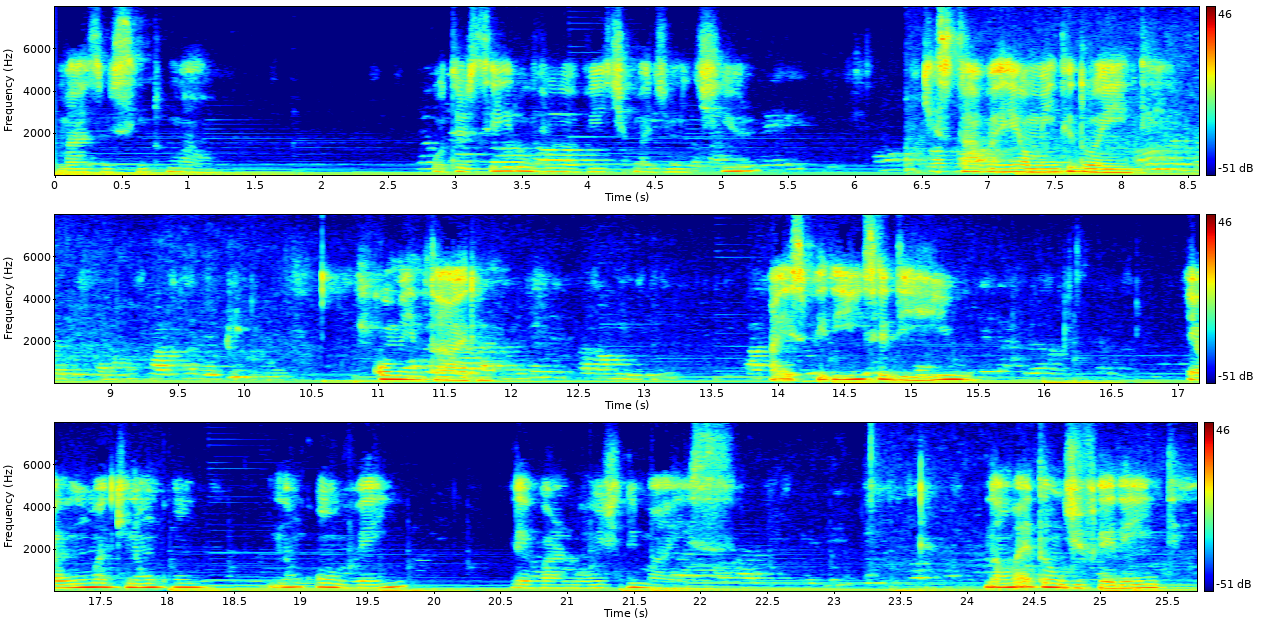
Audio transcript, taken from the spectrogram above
mas me sinto mal. O terceiro ouviu a vítima admitir que estava realmente doente. Comentário: A experiência de Rio é uma que não, não convém levar longe demais. Não é tão diferente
